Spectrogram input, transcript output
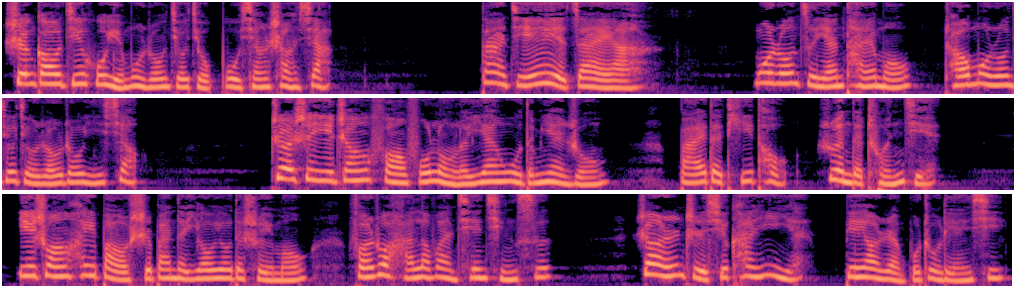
身高几乎与慕容九九不相上下，大姐也在呀。慕容子言抬眸朝慕容九九柔柔一笑，这是一张仿佛拢了烟雾的面容，白的剔透，润的纯洁，一双黑宝石般的悠悠的水眸，仿若含了万千情丝，让人只需看一眼便要忍不住怜惜。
